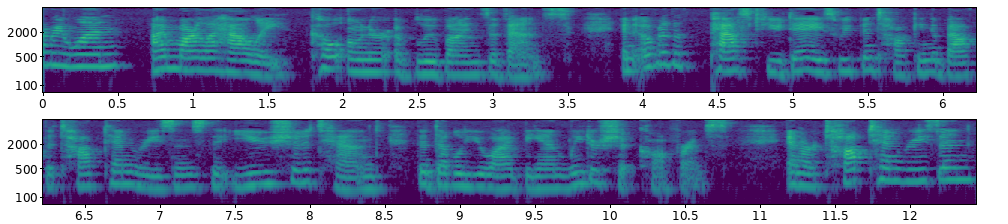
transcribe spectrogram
everyone, I'm Marla Halley, co-owner of Blue Vines Events. And over the past few days, we've been talking about the top 10 reasons that you should attend the WIBN Leadership Conference. And our top 10 reason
